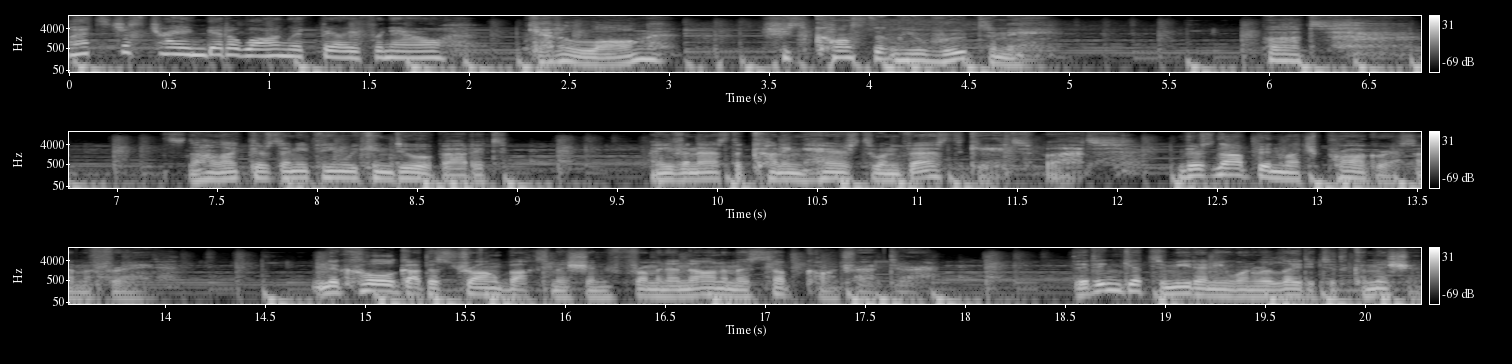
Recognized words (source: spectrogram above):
Let's just try and get along with Fairy for now. Get along? She's constantly rude to me. But it's not like there's anything we can do about it. I even asked the Cunning Hares to investigate, but there's not been much progress, I'm afraid. Nicole got the Strongbox mission from an anonymous subcontractor. They didn't get to meet anyone related to the commission.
